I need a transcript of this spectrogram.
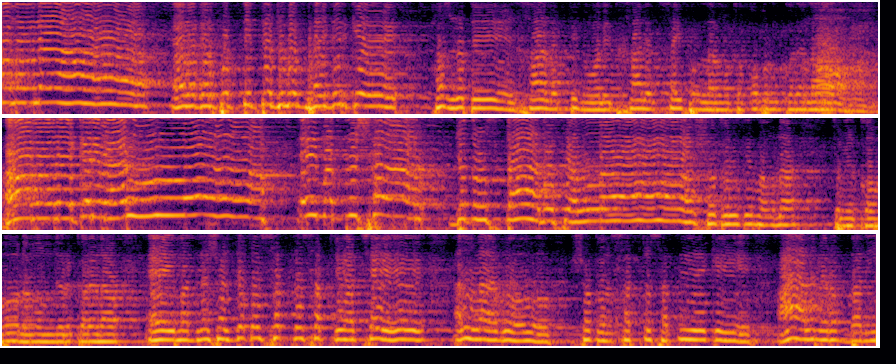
আমরা এলাকার প্রত্যেকটা যুবক ভাইদেরকে হজরতে খালেদ বিন ওয়ালিদ খালেদ সাইফুল্লাহর মতো কবুল করে নাও। এই মাদ্রাসার যত উস্তাদ আছে আল্লাহ সকলকে মাওলা তুমি কবল মঞ্জুর করে নাও। এই মাদ্রাসার যত ছাত্র ছাত্রী আছে আল্লাহ গো সকল ছাত্র ছাত্রীদেরকে আলমে রব্বানি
